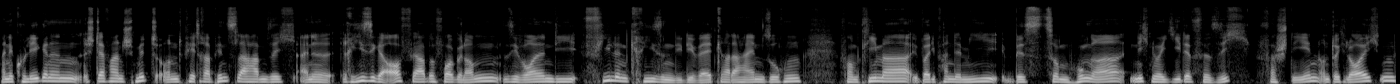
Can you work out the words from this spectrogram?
Meine Kolleginnen Stefan Schmidt und Petra Pinzler haben sich eine riesige Aufgabe vorgenommen. Sie wollen die vielen Krisen, die die Welt gerade heimsuchen, vom Klima über die Pandemie bis zum Hunger, nicht nur jede für sich verstehen und durchleuchten,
